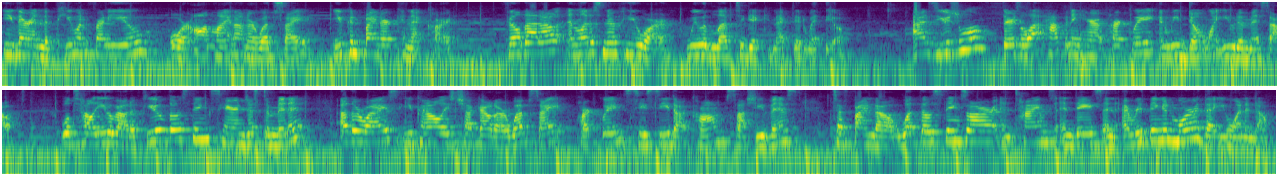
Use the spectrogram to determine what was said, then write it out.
Either in the pew in front of you or online on our website, you can find our Connect card. Fill that out and let us know who you are. We would love to get connected with you. As usual, there's a lot happening here at Parkway, and we don't want you to miss out. We'll tell you about a few of those things here in just a minute. Otherwise, you can always check out our website, parkwaycc.com/events, to find out what those things are and times and dates and everything and more that you want to know.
